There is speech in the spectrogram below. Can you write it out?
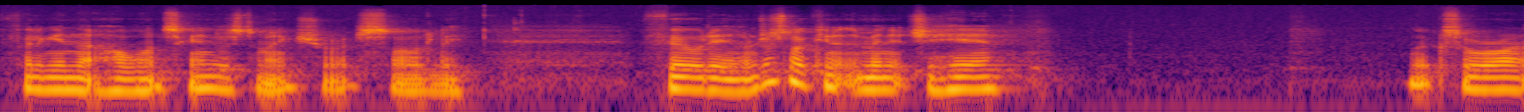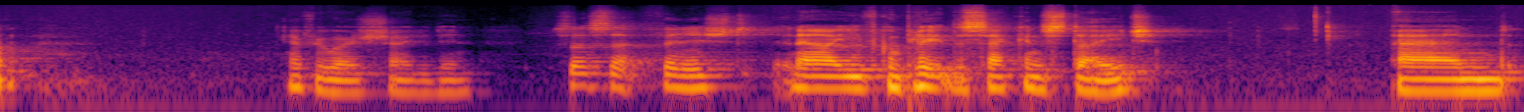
filling in that hole once again just to make sure it's solidly filled in. I'm just looking at the miniature here. Looks alright. Everywhere's shaded in. So that's that finished. Now you've completed the second stage and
